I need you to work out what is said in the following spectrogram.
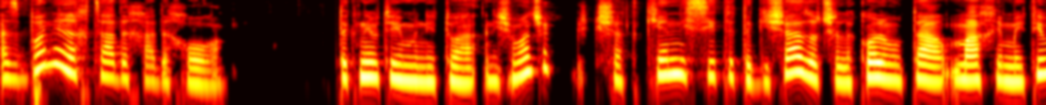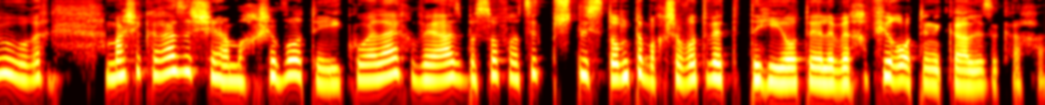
אז בואי נלך צעד אחד אחורה. תקני אותי אם אני טועה. אני שומעת שכשאת כן ניסית את הגישה הזאת של הכל מותר, מה הכי מיטיב עבורך, מה שקרה זה שהמחשבות העיקו עלייך, ואז בסוף רצית פשוט לסתום את המחשבות ואת התהיות האלה, וחפירות נקרא לזה ככה.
